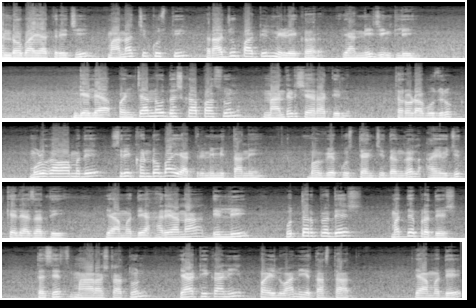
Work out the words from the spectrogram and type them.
खंडोबा यात्रेची मानाची कुस्ती राजू पाटील निळेकर यांनी जिंकली. गेल्या पंच्याण्णव दशकापासून नांदेड शहरातील तरोडा बुजुर्ग मूळ गावामध्ये श्री खंडोबा यात्रेनिमित्ताने भव्य कुस्त्यांची दंगल आयोजित केल्या जाते. यामध्ये हरियाणा दिल्ली उत्तर प्रदेश मध्य प्रदेश तसेच महाराष्ट्रातून या ठिकाणी पैलवान येत असतात. यामध्ये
